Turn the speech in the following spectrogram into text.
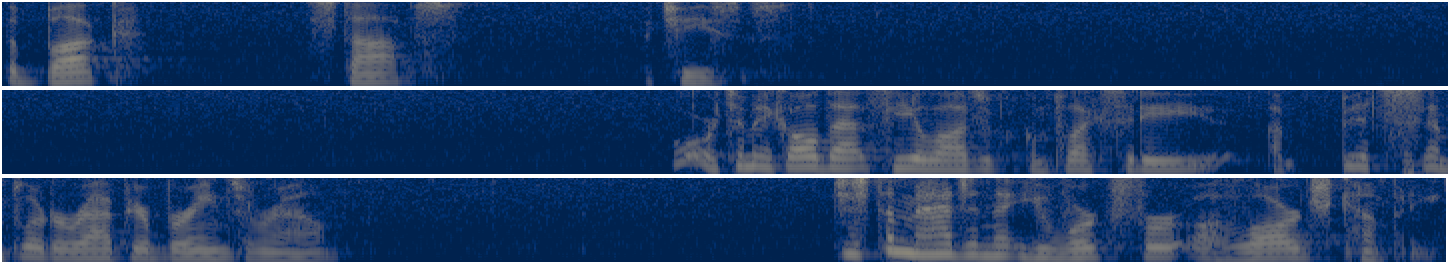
The buck stops with Jesus. or to make all that theological complexity a bit simpler to wrap your brains around. Just imagine that you work for a large company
